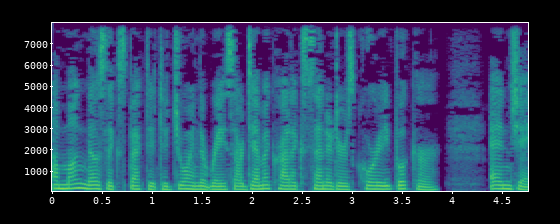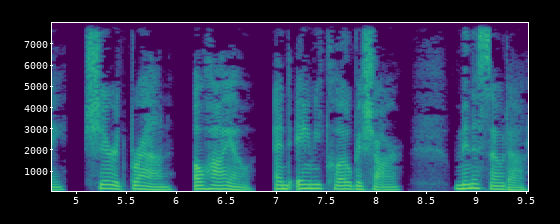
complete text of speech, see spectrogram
Among those expected to join the race are Democratic Senators Cory Booker, NJ, Sherrod Brown, Ohio, and Amy Klobuchar, Minnesota,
